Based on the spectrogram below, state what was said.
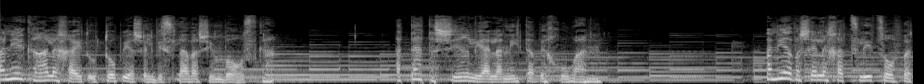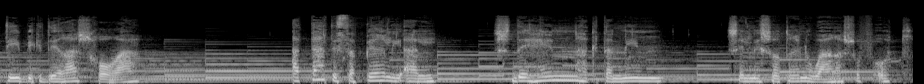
אני אקרא לך את אוטופיה של ויסלבה שימבורסקה. אתה תשאיר לי על אניטה בחואן. אני אבשל לך צלי צרפתי בקדרה שחורה. אתה תספר לי על שדיהן הקטנים של נשות רנואר השופעות.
